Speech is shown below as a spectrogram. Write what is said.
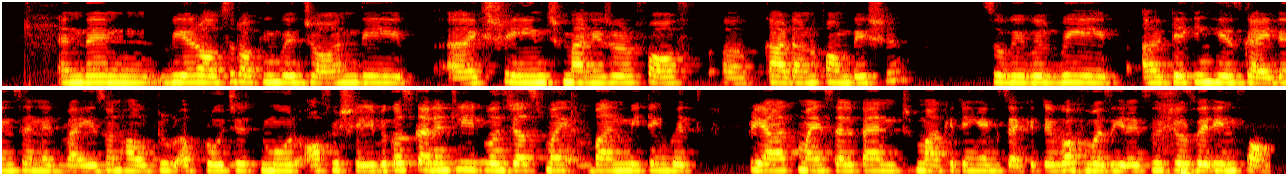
and then we are also talking with John, the uh, exchange manager for uh, Cardano Foundation. So we will be uh, taking his guidance and advice on how to approach it more officially because currently it was just my one meeting with Priyank, myself, and marketing executive of WazirX, which was very informal.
